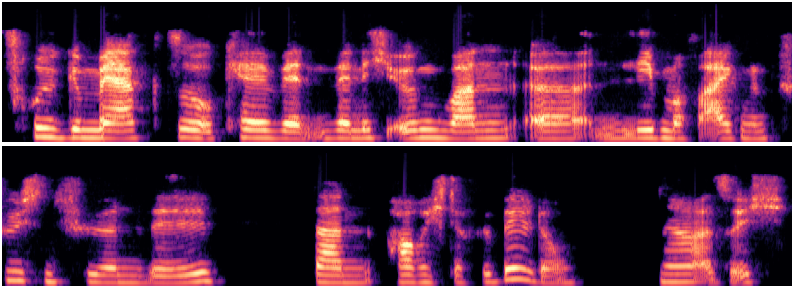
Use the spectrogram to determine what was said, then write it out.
früh gemerkt, so okay, wenn, wenn ich irgendwann äh, ein Leben auf eigenen Füßen führen will, dann brauche ich dafür Bildung. Ja, also ich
